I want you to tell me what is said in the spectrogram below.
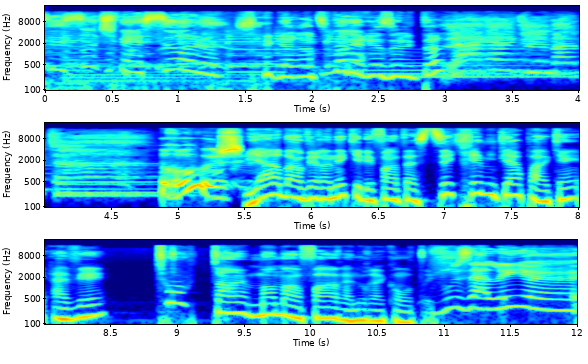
C'est ça que je fais ça, là. Ça garantit pas Non. les résultats. La gang du matin. Rouge. Hier, dans Véronique et les Fantastiques, Rémi-Pierre Paquin avait tout un moment fort à nous raconter. Vous allez euh,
